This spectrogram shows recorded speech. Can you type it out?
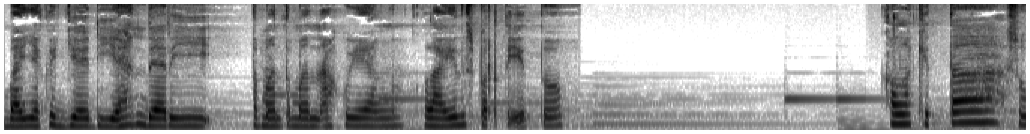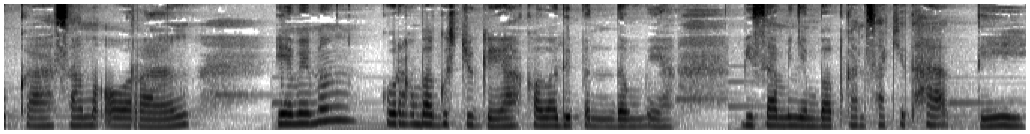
banyak kejadian dari teman-teman aku yang lain seperti itu. Kalau kita suka sama orang ya memang kurang bagus juga ya kalau dipendem ya. Bisa menyebabkan sakit hati.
